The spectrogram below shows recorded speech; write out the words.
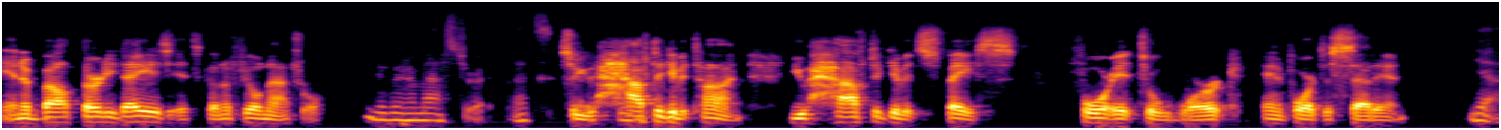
in about 30 days, it's going to feel natural. you're going to master it that's So you have to give it time. You have to give it space for it to work and for it to set in. Yeah,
